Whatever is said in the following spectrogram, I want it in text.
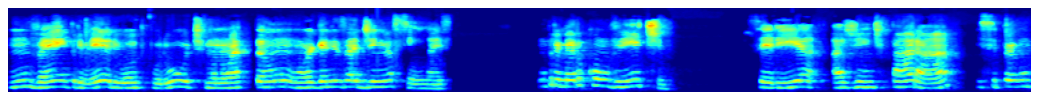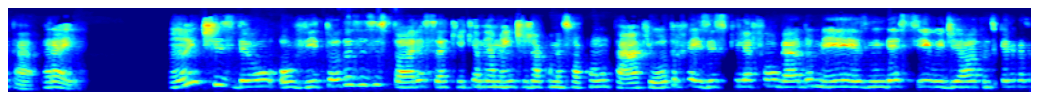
um vem primeiro e o outro por último, não é tão organizadinho assim, mas um primeiro convite seria a gente parar e se perguntar: peraí, antes de eu ouvir todas as histórias aqui que a minha mente já começou a contar, que o outro fez isso, que ele é folgado mesmo, imbecil, idiota, não sei o que,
